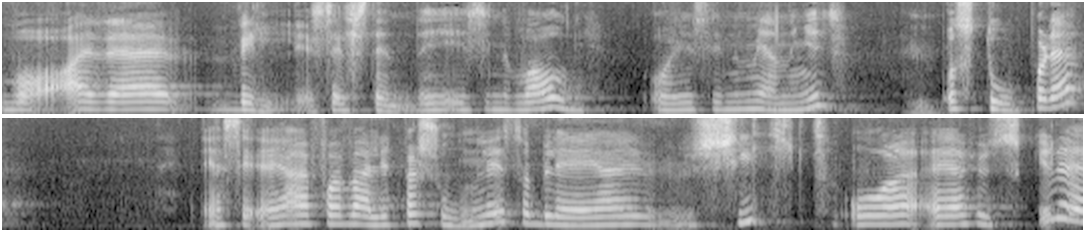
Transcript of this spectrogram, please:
var eh, veldig selvstendige i sine valg og i sine meninger. Og sto på det. Jeg, jeg, for å være litt personlig, så ble jeg skilt. Og jeg husker det,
